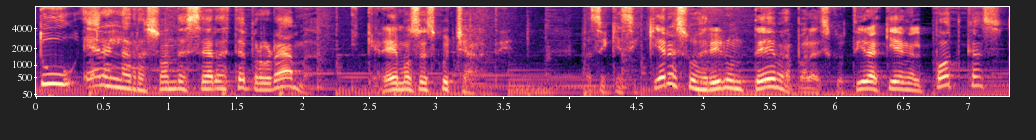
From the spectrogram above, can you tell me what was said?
Tú eres la razón de ser de este programa y queremos escucharte. Así que si quieres sugerir un tema para discutir aquí en el podcast,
